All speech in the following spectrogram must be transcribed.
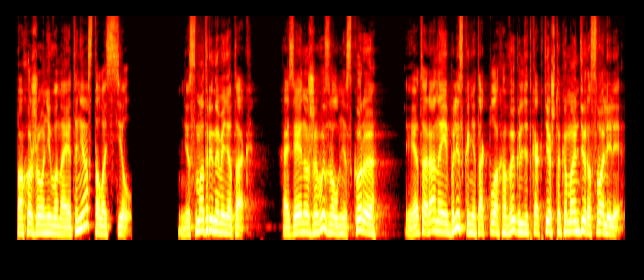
Похоже, у него на это не осталось сил. «Не смотри на меня так. Хозяин уже вызвал мне скорую, и эта рана и близко не так плохо выглядит, как те, что командира свалили».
